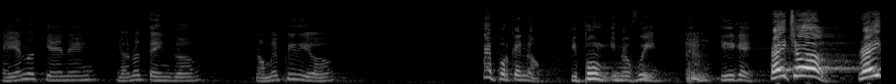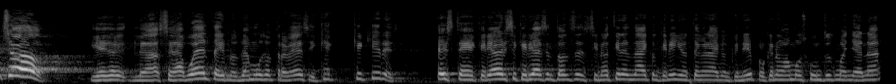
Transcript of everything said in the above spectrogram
ella no tiene, yo no tengo, no me pidió. Eh, ¿por qué no? Y pum, y me fui. y dije, Rachel, Rachel, y ella se da vuelta y nos vemos otra vez. ¿Y qué, qué quieres? Este, quería ver si querías entonces, si no tienes nada con quien ir, yo no tengo nada con quien ir, ¿por qué no vamos juntos mañana,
